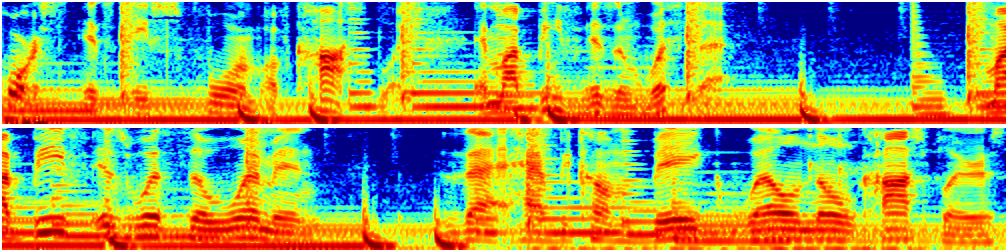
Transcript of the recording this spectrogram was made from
course, it's a form of cosplay, and my beef isn't with that. My beef is with the women that have become big, well-known cosplayers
